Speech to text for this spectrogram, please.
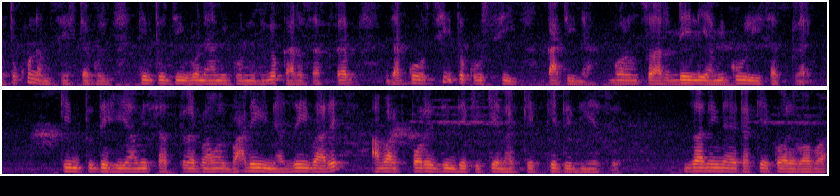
অতক্ষণ আমি চেষ্টা করি। কিন্তু জীবনে আমি কোনোদিনও কারও সাবস্ক্রাইব যা করছি তো করছি, কাটি না। বরঞ্চ আর ডেলি আমি করি সাবস্ক্রাইব কিন্তু দেখি আমি সাবস্ক্রাইব আমার বাড়েই না, যেই বারে আবার পরের দিন দেখি কেনা কেক কেটে দিয়েছে। জানি না এটা কে করে বাবা।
